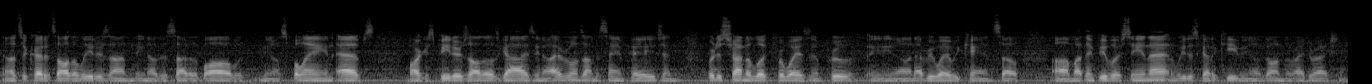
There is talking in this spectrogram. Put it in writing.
you know it's a credit to all the leaders on you know this side of the ball with you know Spillane, Epps. Marcus Peters, all those guys, you know, everyone's on the same page, and we're just trying to look for ways to improve, you know, in every way we can. So um, I think people are seeing that, and we just got to keep, you know, going in the right direction.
